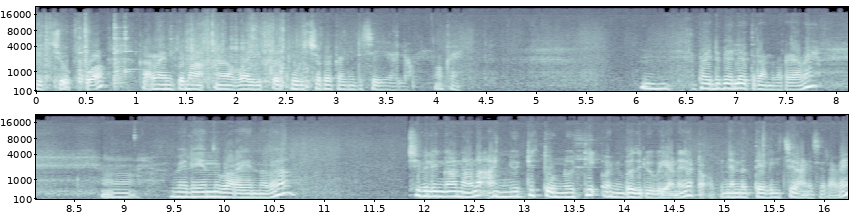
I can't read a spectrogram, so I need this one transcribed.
തിരിച്ചു വെക്കുക കാരണം എനിക്ക് വൈകിട്ട് കുളിച്ചൊക്കെ കഴിഞ്ഞിട്ട് ചെയ്യാമല്ലോ ഓക്കെ. അപ്പം അതിന്റെ വില എത്രയാണെന്ന് പറയാമേ. വിലയെന്ന് പറയുന്നത് ശിവലിംഗ എന്നാണ് അഞ്ഞൂറ്റി തൊണ്ണൂറ്റി ഒൻപത് രൂപയാണ് കേട്ടോ. അപ്പം ഞാൻ തെളിയിച്ച് കാണിച്ചു തരാവേ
